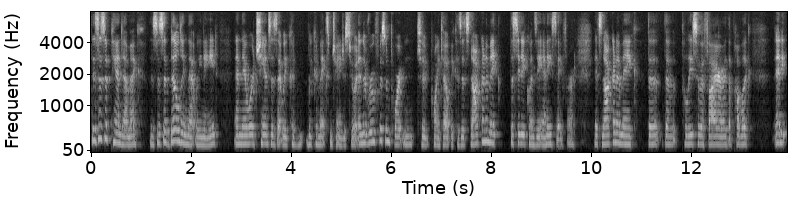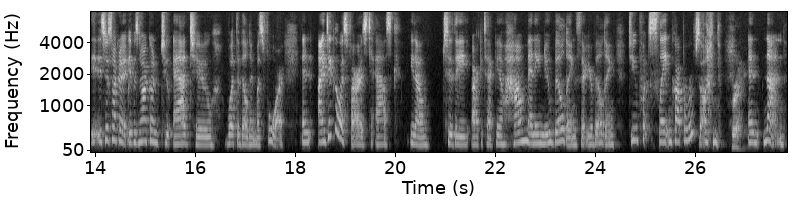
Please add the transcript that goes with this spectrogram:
this is a pandemic. This is a building that we need. and there were chances that we could we could make some changes to it. And the roof was important to point out because it's not going to make the city of Quincy any safer. It's not going to make the the police or the fire or the public and it's just not going to it was not going to add to what the building was for. And i did go as far as to ask you know to the architect, you know, how many new buildings that you're building do you put slate and copper roofs on? Right. and none.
